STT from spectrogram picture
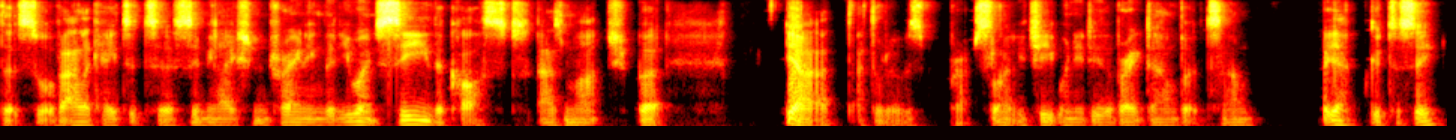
that's sort of allocated to simulation and training, then you won't see the cost as much. But yeah, I, I, thought it was perhaps slightly cheap when you do the breakdown, but um, but yeah, good to see.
